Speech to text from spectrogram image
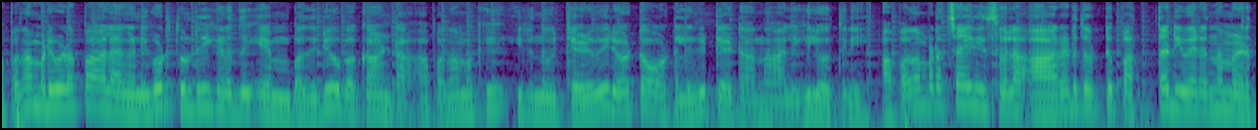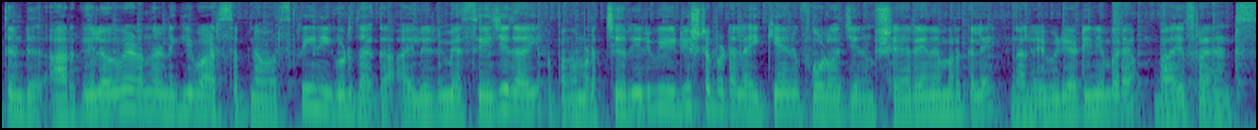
അപ്പോൾ നമ്മുടെ ഇവിടെ പാലാങ്കണി കൊടുത്തുകൊണ്ടിരിക്കുന്നത് എൺപത് രൂപ കാണ്ട അപ്പോൾ നമുക്ക് ഇരുന്നൂറ്റി എഴുപത് രൂപ ടോട്ടൽ കിട്ടിയിട്ടാ നാല് കിലോത്തിന്. അപ്പോൾ നമ്മുടെ ചൈനീസ് വല ആറടി തൊട്ട് പത്തടി വരെ നമ്മൾ എടുത്തിട്ടുണ്ട്. ആറ് കിലോ വേണമെന്നുണ്ടെങ്കിൽ വാട്സപ്പ് നമ്പർ സ്ക്രീനിൽ കൊടുത്തേക്കാം. അതിലൊരു മെസ്സേജ് ഇതായി. അപ്പോൾ നമ്മുടെ ചെറിയൊരു വീഡിയോ ഇഷ്ടപ്പെട്ട ലൈക്ക് ചെയ്യാനും ഫോളോ ചെയ്യാനും ഷെയർ ചെയ്യാനും മറക്കല്ലേ. നല്ലൊരു വീഡിയോ ആയിട്ട് ഇനിയും വരാം. ബൈ ഫ്രണ്ട്സ്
